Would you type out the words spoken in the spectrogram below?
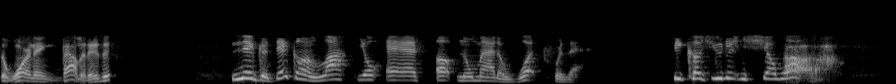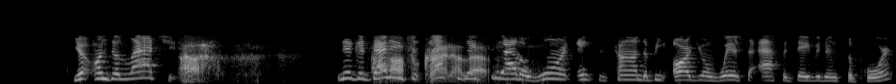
the warrant ain't valid, is it? Nigga, they gonna lock your ass up no matter what for that. Because you didn't show up. You're under laches. Nigga, that Ah, ain't the after they put out a warrant ain't the time to be arguing where's the affidavit in support.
